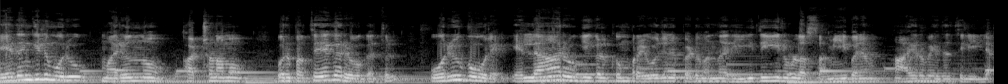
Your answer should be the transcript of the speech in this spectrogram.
ഏതെങ്കിലും ഒരു മരുന്നോ ഭക്ഷണമോ ഒരു പ്രത്യേക രോഗത്തിൽ ഒരുപോലെ എല്ലാ രോഗികൾക്കും പ്രയോജനപ്പെടുമെന്ന രീതിയിലുള്ള സമീപനം ആയുർവേദത്തിലില്ല.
